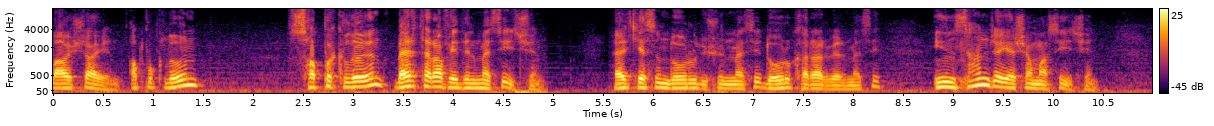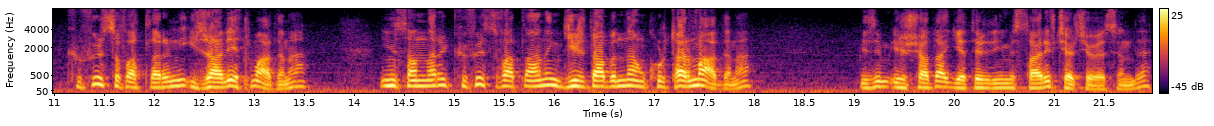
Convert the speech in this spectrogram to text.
bağışlayın. Apukluğun, sapıklığın bertaraf edilmesi için herkesin doğru düşünmesi, doğru karar vermesi, insanca yaşaması için küfür sıfatlarını izale etme adına, insanları küfür sıfatlarının girdabından kurtarma adına bizim irşada getirdiğimiz tarif çerçevesinde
